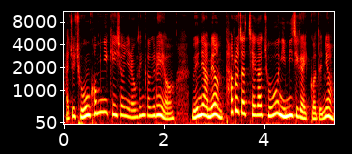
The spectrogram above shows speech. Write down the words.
아주 좋은 커뮤니케이션이라고 생각을 해요. 왜냐하면 타로 자체가 좋은 이미지가 있거든요.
